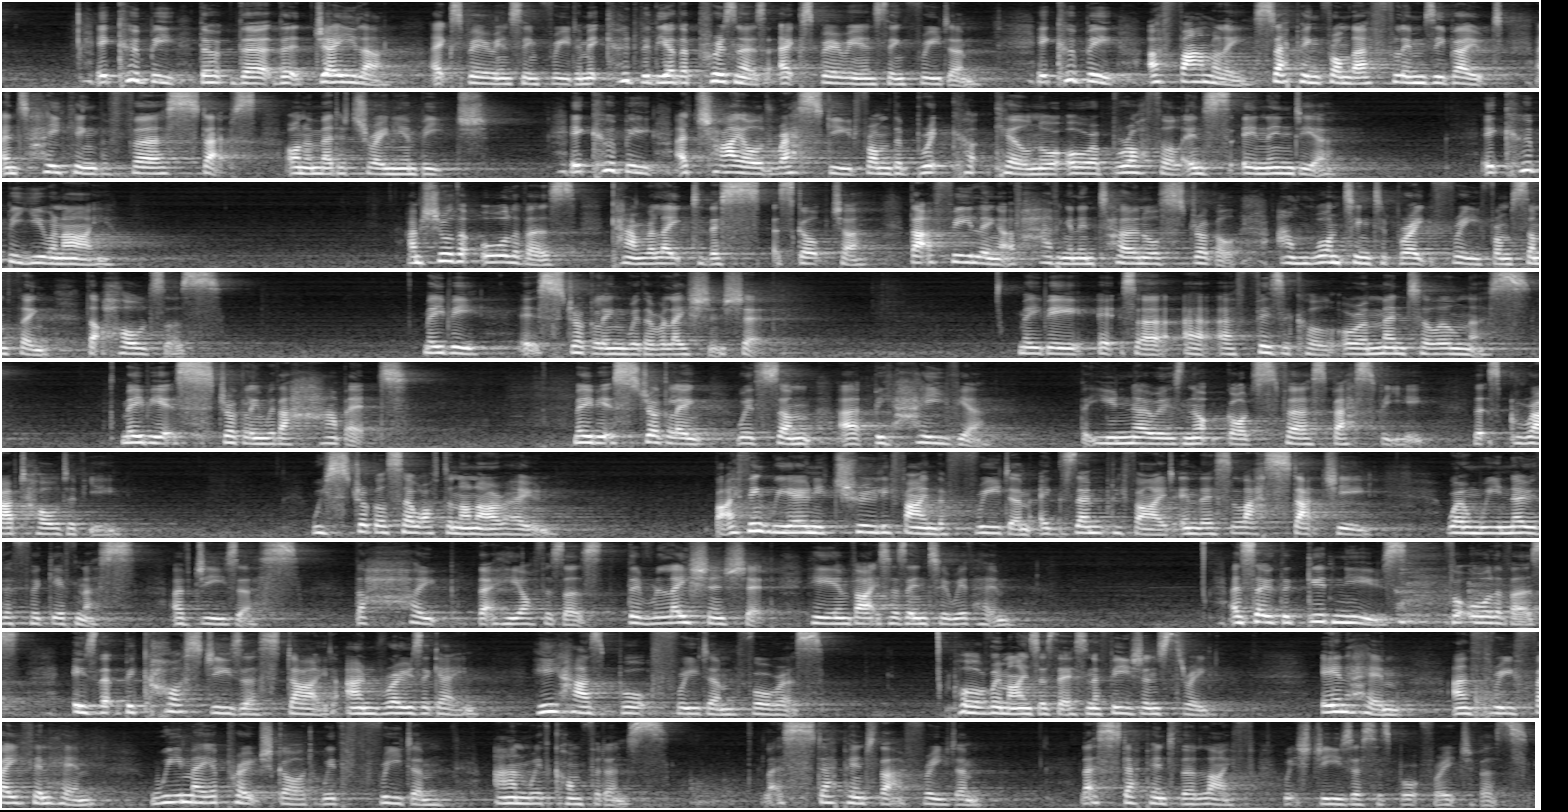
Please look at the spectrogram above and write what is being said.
It could be the, the, the jailer experiencing freedom. It could be the other prisoners experiencing freedom. It could be a family stepping from their flimsy boat and taking the first steps on a Mediterranean beach. It could be a child rescued from the brick kiln or, or a brothel in, in India. It could be you and I. I'm sure that all of us can relate to this sculpture that feeling of having an internal struggle and wanting to break free from something that holds us. Maybe it's struggling with a relationship. Maybe it's a, a, a physical or a mental illness. Maybe it's struggling with a habit. Maybe it's struggling with some uh, behavior that you know is not God's first best for you, that's grabbed hold of you. We struggle so often on our own. But I think we only truly find the freedom exemplified in this last statue when we know the forgiveness of Jesus, the hope that he offers us, the relationship he invites us into with him. And so, the good news for all of us is that because Jesus died and rose again, he has bought freedom for us. Paul reminds us this in Ephesians 3. In him and through faith in him, we may approach God with freedom and with confidence. Let's step into that freedom. Let's step into the life which Jesus has brought for each of us.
